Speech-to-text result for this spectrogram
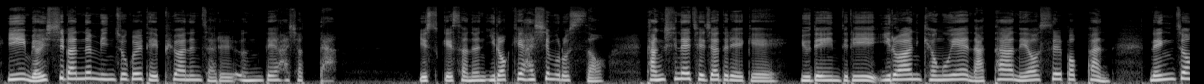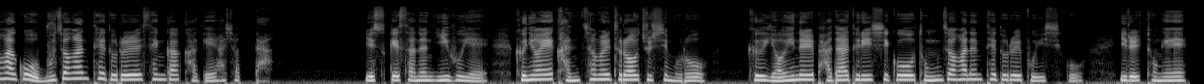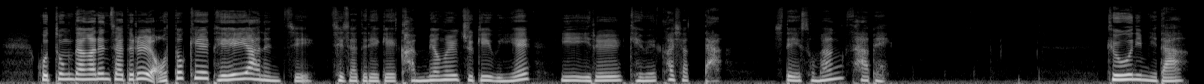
이 멸시받는 민족을 대표하는 자를 응대하셨다. 예수께서는 이렇게 하심으로써 당신의 제자들에게 유대인들이 이러한 경우에 나타내었을 법한 냉정하고 무정한 태도를 생각하게 하셨다. 예수께서는 이후에 그녀의 간청을 들어주심으로 그 여인을 받아들이시고 동정하는 태도를 보이시고 이를 통해 고통당하는 자들을 어떻게 대해야 하는지 제자들에게 감명을 주기 위해 이 일을 계획하셨다. 시대의 소망 400 교훈입니다.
